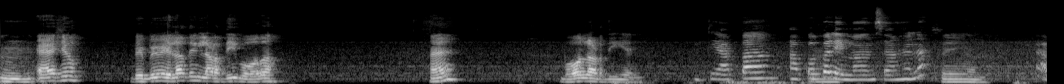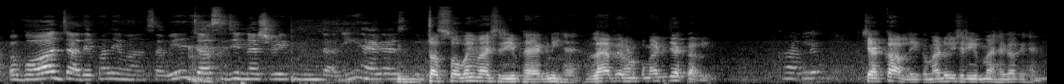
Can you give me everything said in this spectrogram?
ਹੂੰ ਐਸ਼ ਬੇਬੇ ਵੇਲਾ ਤੇਰੀ ਲੜਦੀ ਬਹੁਤ ਆ। ਹੈ? ਬਹੁਤ ਲੜਦੀ ਐ ਤੇ ਆਪਾਂ ਆਪਾਂ ਭਲੇ ਮਾਨਸਾ ਹਨਾ? ਸਹੀ ਗੱਲ। ਆਪਾਂ ਬਹੁਤ ਜ਼ਿਆਦਾ ਭਲੇ ਮਾਨਸਾ ਵੀ ਜਸ ਜਿੰਨਾ ਸ਼ਰੀਫ ਹੁੰਦਾ ਨਹੀਂ ਹੈਗਾ ਇਸ ਨੂੰ ਦੱਸੋ ਬਈ ਮੈਂ ਸ਼ਰੀਫ ਹੈ ਕਿ ਨਹੀਂ ਹੈ? ਲੈ ਫਿਰ ਹੁਣ ਕਮੈਂਟ ਚੈੱਕ ਕਰ ਲਈ। ਕਰ ਲਿਓ। ਚੈੱਕ ਕਰ ਲਈ ਕਮੈਂਟ ਵੀ ਸ਼ਰੀਫ ਮੈਂ ਹੈਗਾ ਕਿ ਹੈ ਨਹੀਂ।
